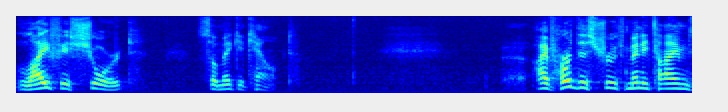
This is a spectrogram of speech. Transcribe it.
life is short, so make it count. I've heard this truth many times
